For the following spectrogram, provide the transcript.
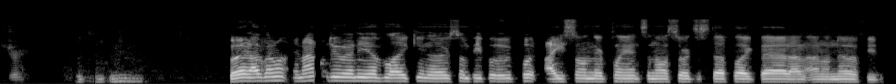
Sure. But I don't, and I don't do any of like you know, there's some people who put ice on their plants and all sorts of stuff like that. I, I don't know if you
